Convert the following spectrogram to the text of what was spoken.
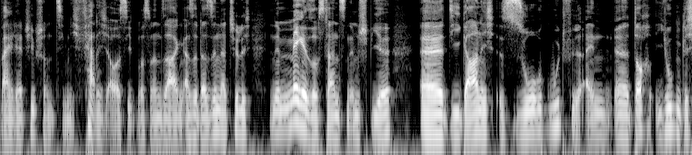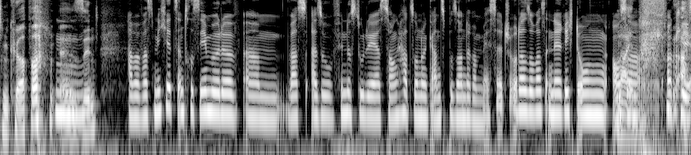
weil der Typ schon ziemlich fertig aussieht, muss man sagen. Also da sind natürlich eine Menge Substanzen im Spiel, äh, die gar nicht so gut für einen äh, doch jugendlichen Körper äh, Mhm. sind. Aber was mich jetzt interessieren würde, ähm, was, also findest du, der Song hat so eine ganz besondere Message oder sowas in der Richtung? Außer, Nein, okay.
